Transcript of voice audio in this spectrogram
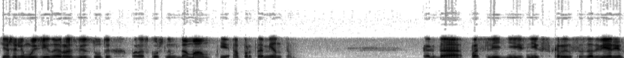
те же лимузины развезут их по роскошным домам и апартаментам. Когда последний из них скрылся за дверью,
